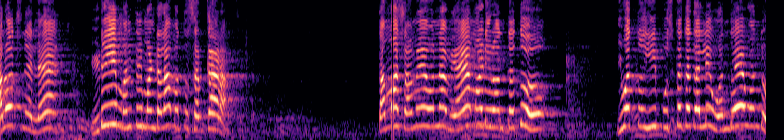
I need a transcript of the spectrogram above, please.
ಆಲೋಚನೆಯಲ್ಲೇ ಇಡೀ ಮಂತ್ರಿಮಂಡಲ ಮತ್ತು ಸರ್ಕಾರ ತಮ್ಮ ಸಮಯವನ್ನು ವ್ಯಯ ಮಾಡಿರುವಂಥದ್ದು ಇವತ್ತು ಈ ಪುಸ್ತಕದಲ್ಲಿ ಒಂದೇ ಒಂದು.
